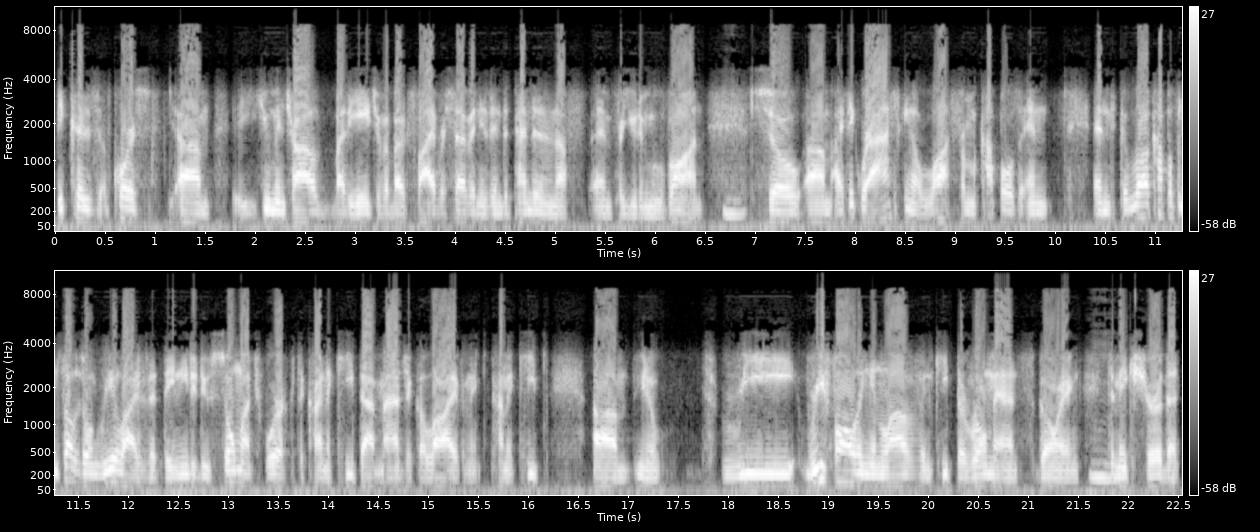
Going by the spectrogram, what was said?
Because of course, um, a human child by the age of about five or seven is independent enough and for you to move on. So um, I think we're asking a lot from couples, and and a lot of couples themselves don't realize that they need to do so much work to kind of keep that magic alive and kind of keep um, you know re refalling in love and keep the romance going to make sure that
